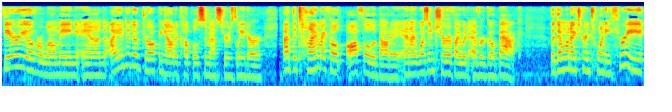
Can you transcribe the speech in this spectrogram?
very overwhelming, and I ended up dropping out a couple semesters later. At the time, I felt awful about it, and I wasn't sure if I would ever go back. But then when I turned 23,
